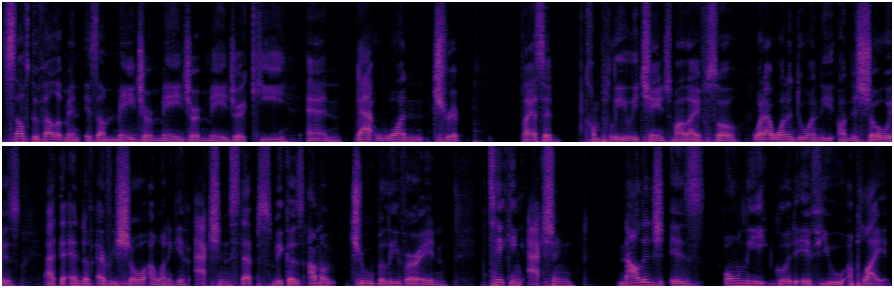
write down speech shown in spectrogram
self development is a major, major, major key. And that one trip, like I said, completely changed my life. So what I want to do on the on this show is at the end of every show, I want to give action steps because I'm a true believer in taking action. Knowledge is only good if you apply it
